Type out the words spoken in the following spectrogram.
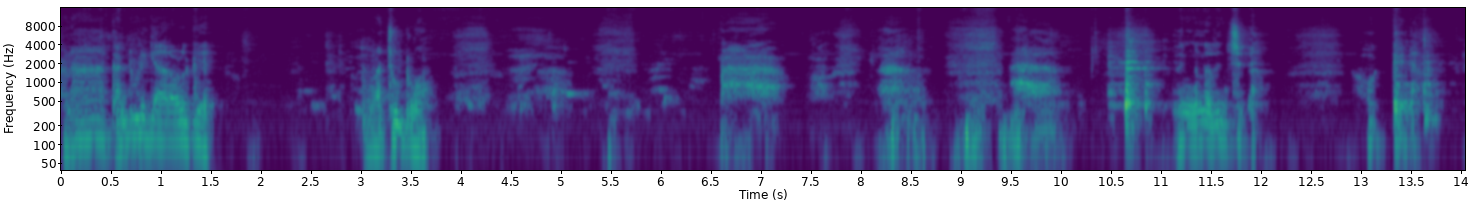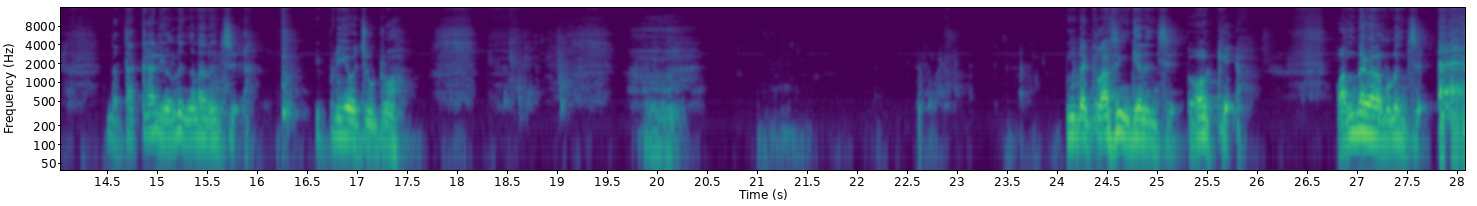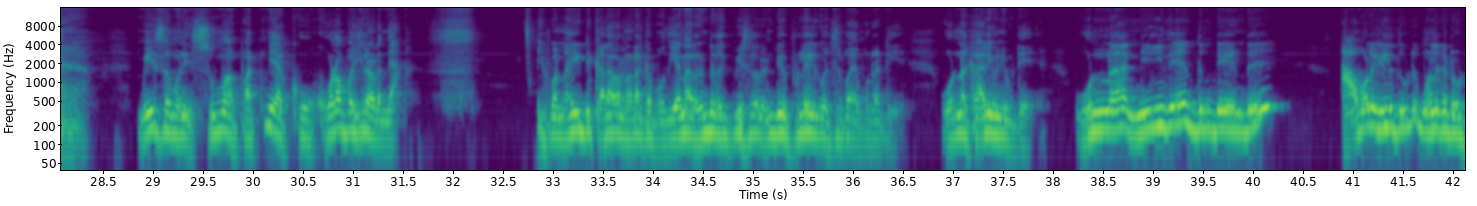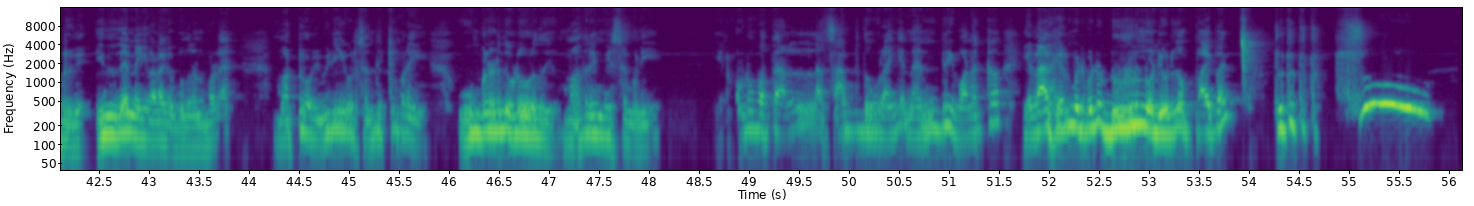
ஆனால் கண்டுபிடிக்காத அளவுக்கு. வச்சு விட்ருவோம் இங்கே இருந்துச்சு. ஓகே. இந்த தக்காளி வந்து இங்கே இருந்துச்சு. இப்படியே வச்சு விட்ருவோம் இந்த கிளாஸ் இங்கே இருந்துச்சு. ஓகே. வந்த வேலை முடிஞ்சு. மீசமணி சும்மா பட்னியாக கு குலை நடந்தேன் இப்போ நைட்டு கலவரம் நடக்க போகுது. ஏன்னா ரெண்டு லெக் பீஸில் ரெண்டு பிள்ளைகளுக்கு வச்சுருப்பாங்க முன்னாடி ஒன்றை காலி பண்ணி ஒன்றை நீதே திண்டேண்டு அவளை இழுத்து விட்டு மொழுக்கட்ட விட்டுருக்கு. இதுதான் நீங்கள் நடக்க போகுது நண்பட மற்றொரு வீடியோவில் சந்திக்கும் முறை உங்களிடம் விடுவது மதுரை மீசமணி. என் குடும்பத்தை எல்லாம் சாப்பிட்டு தூங்குறாங்க. நன்றி வணக்கம். எல்லாரும் ஹெல்மெட் போட்டு டுருன்னு ஓட்டி விடுங்க பாய். பாய் சு.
